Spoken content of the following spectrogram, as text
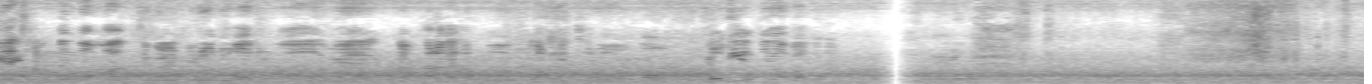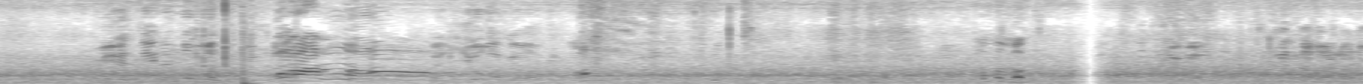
위에 잡는 것만 등을 밀어줘가지고 위에 그냥 편하게 잡고 막 밑으로 여기 뛰어봐 그냥 위에 뛰는 것만 느끼고 그냥 이어가게 하고 한 번만. 내가 踢 나가려나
